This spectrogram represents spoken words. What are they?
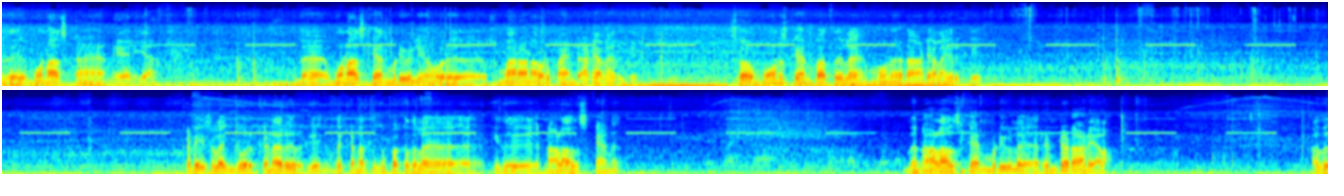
இது மூணாவது ஸ்கேன் ஏரியா இந்த மூணாவது ஸ்கேன் முடிவுலையும் ஒரு சுமாரான ஒரு பாயிண்ட் அடையாளம் இருக்குது ஸோ மூணு ஸ்கேன் பார்த்ததுல மூணு இடம் அடையாளம் இருக்குது கடைசியில் இங்கே ஒரு கிணறு இருக்குது இந்த கிணத்துக்கு பக்கத்தில் இது நாலாவது ஸ்கேனு இந்த நாலாவது ஸ்கேன் முடிவில் ரெண்டு இடம் அடையாளம். அது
